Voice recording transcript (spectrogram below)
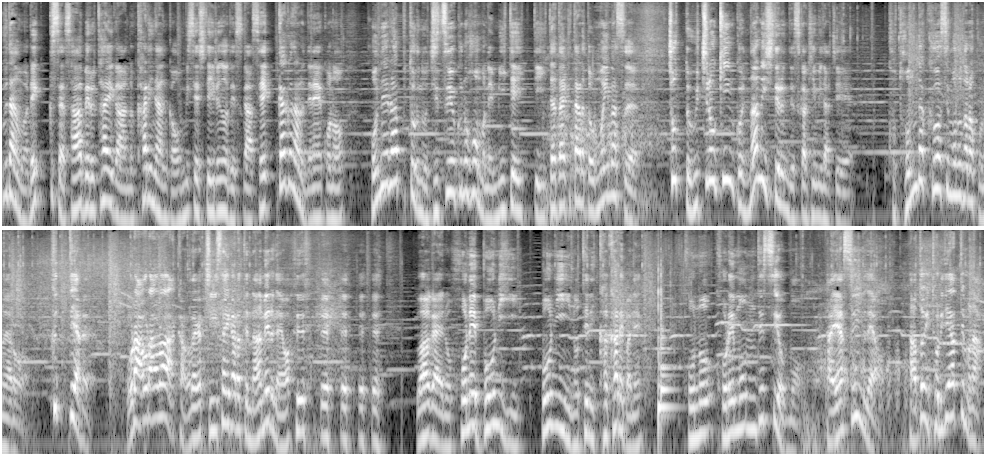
普段はレックスやサーベルタイガーの狩りなんかをお見せしているのですが、せっかくなのでね、この骨ラプトルの実力の方もね、見ていっていただけたらと思います。ちょっとうちの金庫に何してるんですか、君たち。ことんだ食わせ者だな、この野郎。食ってやるおらおらおら体が小さいからって舐めるなよ。ふふふふ。我が家の骨ボニー、ボニーの手にかかればね、この、これもんですよ、もう。たやすいんだよ。たとえ鳥であってもな。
